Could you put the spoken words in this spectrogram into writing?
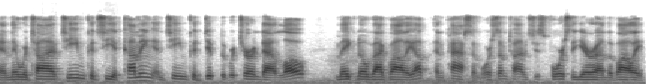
And there were times Thiem could see it coming, and Thiem could dip the return down low make Novak volley up and pass him, or sometimes just force the error on the volley.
